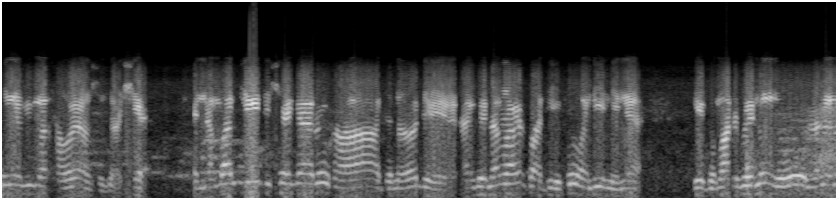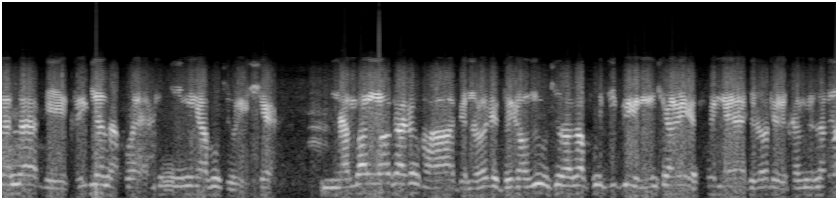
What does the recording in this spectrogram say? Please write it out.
နေ့ပြီးမှဆောင်ရအောင်ဆိုတဲ့ချက် နံပါတ်၄တစ်ချက်ကတော့ခါကျွန်တော်တို့ဒီအင်္ဂလိပ်နာမပါတီကိုဝန်ဒီအနေနဲ့ဒီဗမာတပည့်လုံးကိုလလလလဒီခရီးလာခွဲအင်းရဖို့ဆိုရချက်နံပါတ်5ကတော့ခါကျွန်တော်တို့ဒီကောင်စုဆိုတာကဖွင့်ကြည့်ပြီးမင်းရှာရဲ့ဖွင့်နေကျွန်တော်တို့အင်္ဂလိပ်နာမ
